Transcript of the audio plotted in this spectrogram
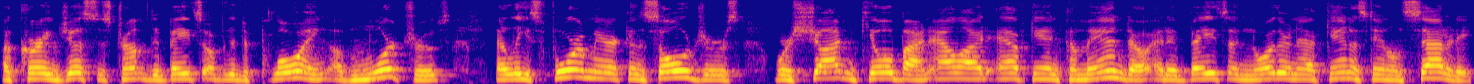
occurring just as Trump debates over the deploying of more troops. At least four American soldiers were shot and killed by an allied Afghan commando at a base in northern Afghanistan on Saturday.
